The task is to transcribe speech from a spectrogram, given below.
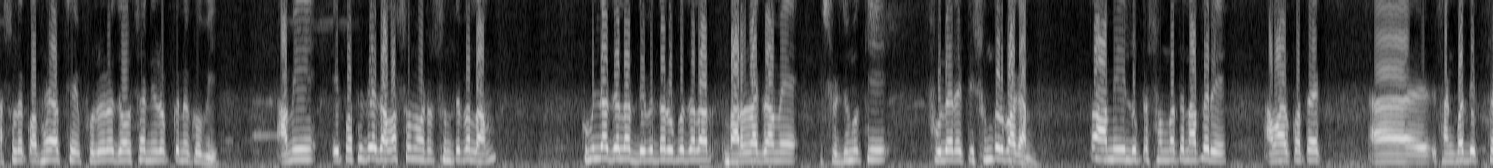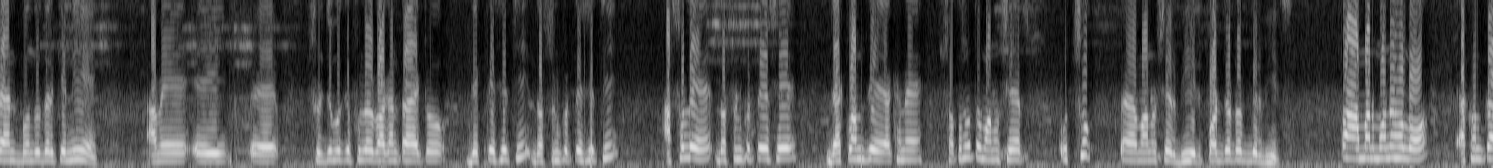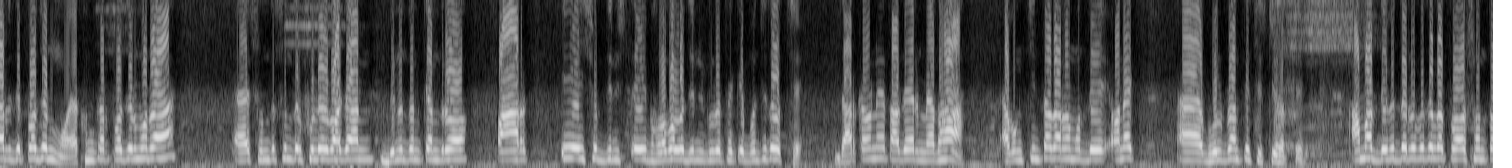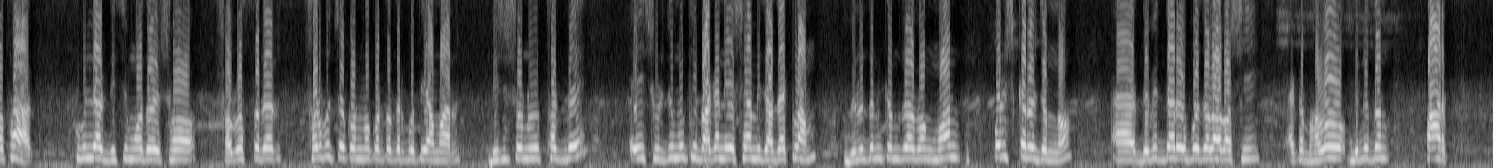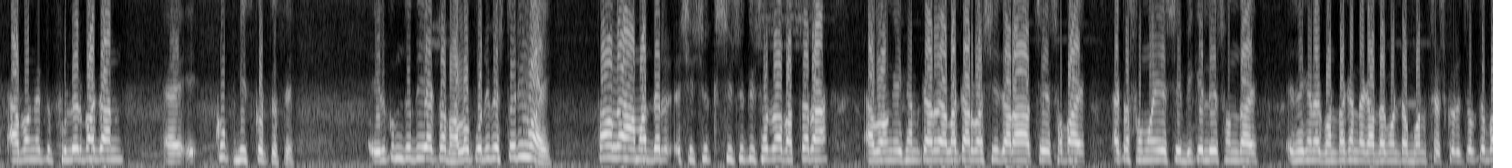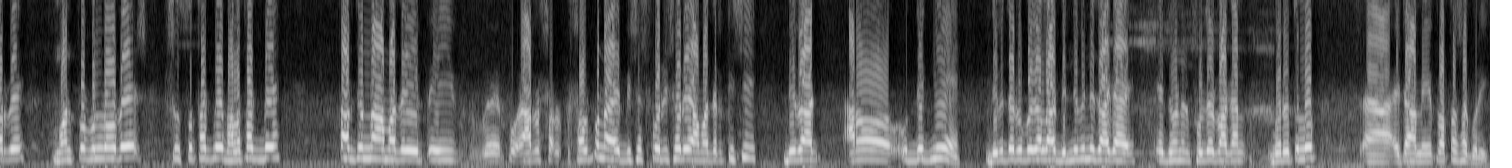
আসলে কথায় আছে, ফুলেরও জলসা নিরক্ষণে কবি? আমি এই পথে দিয়ে যাওয়ার সময় হঠাৎ শুনতে পেলাম, কুমিল্লা জেলার দেবিদ্বার উপজেলার বারারা গ্রামে সূর্যমুখী ফুলের একটি সুন্দর বাগান। তো আমি লোকটা সামলাতে না পেরে আমার কতক সাংবাদিক ফ্রেন্ড বন্ধুদেরকে নিয়ে আমি এই সূর্যমুখী ফুলের বাগানটা একটু দেখতে এসেছি, দর্শন করতে এসেছি। আসলে দর্শন করতে এসে দেখলাম যে এখানে শত শত মানুষের, উৎসুক মানুষের ভিড়, পর্যটকদের ভিড়। তো আমার মনে হলো এখনকার যে প্রজন্ম এখনকার প্রজন্মরা সুন্দর সুন্দর ফুলের বাগান বিনোদন কেন্দ্র পার্ক এইসব জিনিস এই ভালো ভালো জিনিসগুলো থেকে বঞ্চিত হচ্ছে যার কারণে তাদের মেধা এবং চিন্তাধারার মধ্যে অনেক আহ, ভুলভ্রান্তি সৃষ্টি হচ্ছে। আমার দেবিদ্বার উপজেলার প্রশাসন তথা কুমিল্লার ডিসি মহোদয় সহ সর্বস্তরের সর্বোচ্চ কর্মকর্তাদের প্রতি আমার বিশেষ অনুরোধ থাকবে এই সূর্যমুখী বাগানে এসে আমি যা দেখলাম বিনোদন কেন্দ্র এবং মন পরিষ্কারের জন্য দেবিদ্বার উপজেলাবাসী একটা ভালো বিনোদন পার্ক এবং একটু ফুলের বাগান খুব মিস করতেছে। এরকম যদি একটা ভালো পরিবেশ তৈরি হয়, তাহলে আমাদের শিশু শিশু কিশোররা, বাচ্চারা এবং এখানকার এলাকারবাসী যারা আছে, সবাই একটা সময়ে এসে বিকেলে, সন্ধ্যায় এসে এখানে ঘন্টাখানেক আধা ঘণ্টা মন ফ্রেশ করে চলতে পারবে। মন প্রফুল্ল হবে, সুস্থ থাকবে, ভালো থাকবে। তার জন্য আমাদের এই আরও স্বল্প নয় বিশেষ পরিসরে আমাদের কৃষি বিভাগ আরও উদ্যোগ নিয়ে দেবিদার উপজেলার ভিন্ন ভিন্ন জায়গায় এ ধরনের ফুলের বাগান গড়ে তুলুক। এটা আমি প্রত্যাশা করি।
